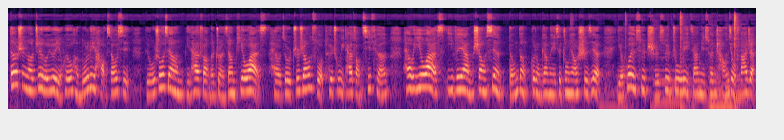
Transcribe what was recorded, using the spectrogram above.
但是呢，这个月也会有很多利好消息，比如说像以太坊的转向 POS，还有就是芝商所推出以太坊期权，还有 EOS EVM 上线等等各种各样的一些重要事件，也会去持续助力加密圈长久发展。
